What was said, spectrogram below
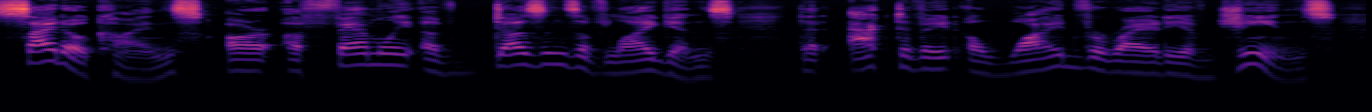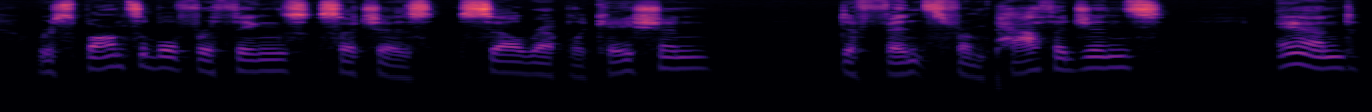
Cytokines are a family of dozens of ligands that activate a wide variety of genes responsible for things such as cell replication, defense from pathogens, and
